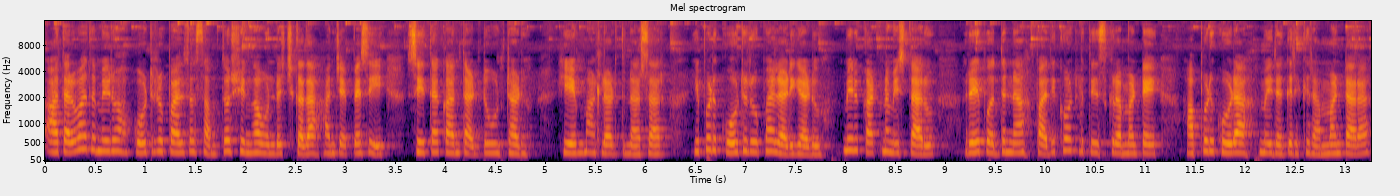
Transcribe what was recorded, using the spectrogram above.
ఆ తర్వాత మీరు ఆ కోటి రూపాయలతో సంతోషంగా ఉండొచ్చు కదా అని చెప్పేసి సీతాకాంత్ అంటూ ఉంటాడు. ఏం మాట్లాడుతున్నారు సార్? ఇప్పుడు కోటి రూపాయలు అడిగాడు. మీరు కట్నం ఇస్తారు. రేపొద్దున పది కోట్లు తీసుకురమ్మంటే అప్పుడు కూడా మీ దగ్గరికి రమ్మంటారా?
